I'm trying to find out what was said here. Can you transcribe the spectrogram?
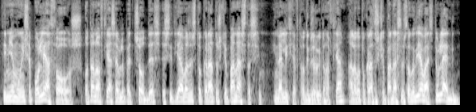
Θύμια μου, είσαι πολύ αθώος. Όταν ο αυτιάς έβλεπε τσόντες, εσύ διάβαζες το κράτος και επανάσταση. Είναι αλήθεια αυτό. Δεν ξέρω για τον αυτιά, αλλά εγώ το κράτος και επανάσταση το έχω διαβάσει. Του Λένιν.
